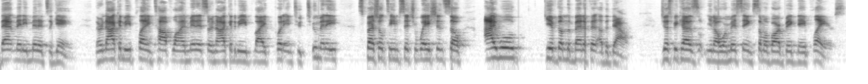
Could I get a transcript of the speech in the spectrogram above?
that many minutes a game. They're not going to be playing top line minutes. They're not going to be like put into too many special team situations. So I will give them the benefit of the doubt, just because you know we're missing some of our big name players.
